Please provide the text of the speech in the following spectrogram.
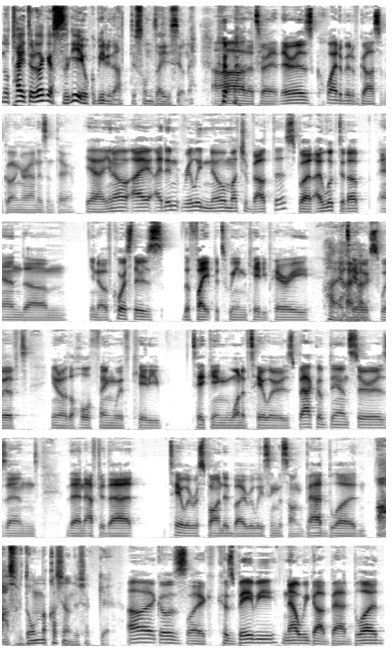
のタイトルだけはすげえよく見るなって存在ですよね。 ah, that's right. There is quite a bit of gossip going around, isn't there? Yeah, you know, I, I didn't really know much about this, but I looked it up, and, um, you know, of course, there's the fight between Katy Perry Hi, and hi, Taylor hi. Swift. You know, the whole thing with Katy taking one of Taylor's backup dancers, and then after that, Taylor responded by releasing the song Bad Blood. ああ、それどんな歌詞なんでしたっけ Uh, it goes like, Cause baby, now we got bad blood.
